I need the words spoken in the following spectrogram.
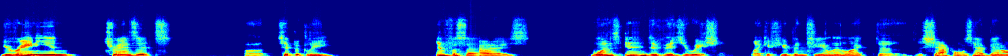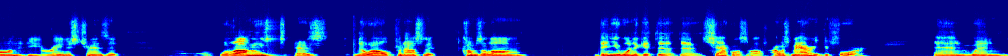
Uranian transits uh, typically emphasize one's individuation. Like if you've been feeling like the, the shackles have been on in the Uranus transit, Uranus, as Noel pronounced it, comes along, then you want to get the, the shackles off. I was married before, and when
